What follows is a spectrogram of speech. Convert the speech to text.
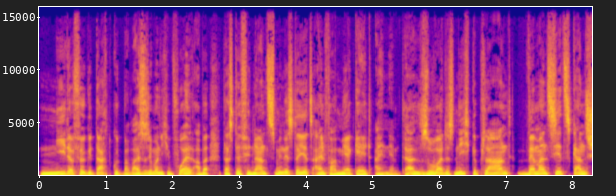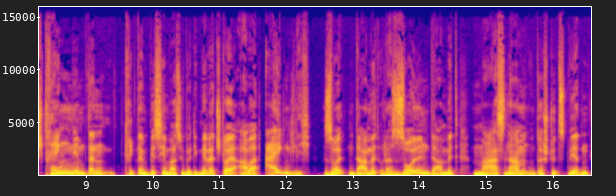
nie dafür gedacht, gut, man weiß es immer nicht im Vorhinein, aber dass der Finanzminister jetzt einfach mehr Geld einnimmt. Ja, so war das nicht geplant. Wenn man es jetzt ganz streng nimmt, dann kriegt er ein bisschen was über die Mehrwertsteuer, aber eigentlich sollten damit oder sollen damit Maßnahmen unterstützt werden,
